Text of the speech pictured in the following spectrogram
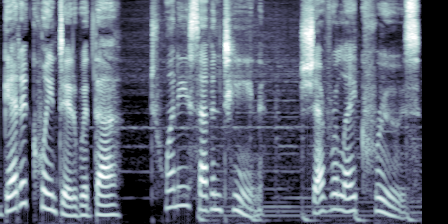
Get acquainted with the 2017 Chevrolet Cruze.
